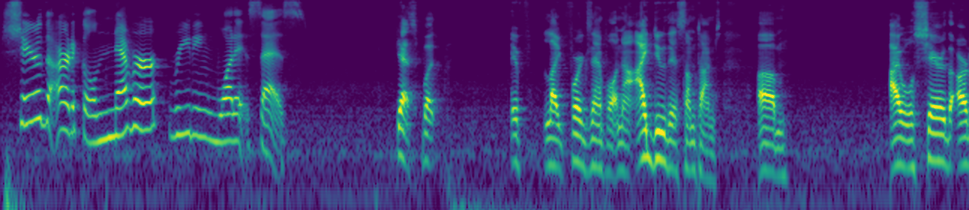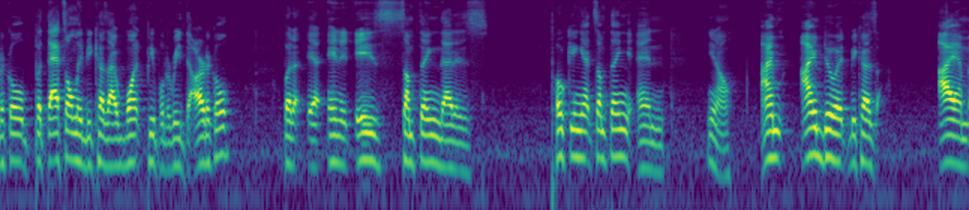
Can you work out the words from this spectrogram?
share the article, never reading what it says. Yes, but if, like, for example, now I do this sometimes. Um, I will share the article, but that's only because I want people to read the article. But uh, and it is something that is poking at something, and you know, I'm I'm do it because I am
